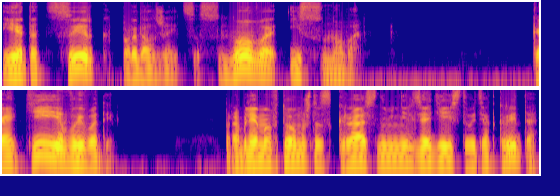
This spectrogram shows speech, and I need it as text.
И этот цирк продолжается снова и снова. Какие выводы? Проблема в том, что с красными нельзя действовать открыто,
